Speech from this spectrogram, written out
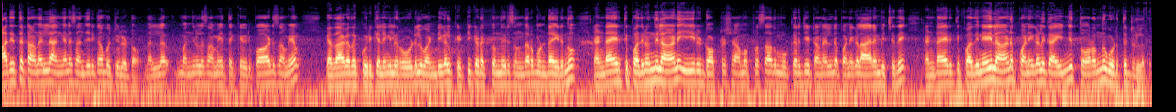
ആദ്യത്തെ ടണലിൽ അങ്ങനെ സഞ്ചരിക്കാൻ പറ്റില്ല കേട്ടോ നല്ല മഞ്ഞുള്ള സമയത്തൊക്കെ ഒരുപാട് സമയം ഗതാഗതക്കുരുക്ക് അല്ലെങ്കിൽ റോഡിൽ വണ്ടികൾ കെട്ടിക്കിടക്കുന്ന ഒരു സന്ദർഭം ഉണ്ടായിരുന്നു. രണ്ടായിരത്തി പതിനൊന്നിലാണ് ഈ ഒരു ഡോക്ടർ ശ്യാമപ്രസാദ് മുഖർജി ടണലിന്റെ പണികൾ ആരംഭിച്ചത്. രണ്ടായിരത്തി പതിനേഴിലാണ് പണികൾ കഴിഞ്ഞ് തുറന്നു കൊടുത്തിട്ടുള്ളത്.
